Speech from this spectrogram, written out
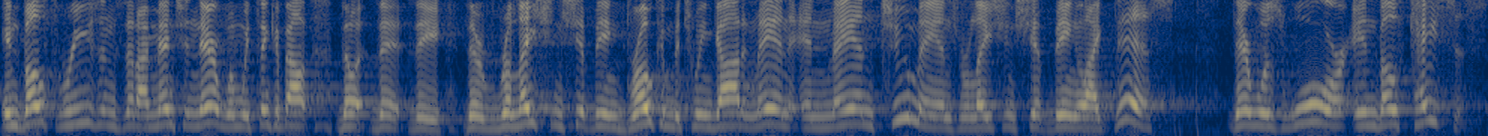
In both reasons that I mentioned there, when we think about the, the, the, the relationship being broken between God and man, and man to man's relationship being like this, there was war in both cases.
